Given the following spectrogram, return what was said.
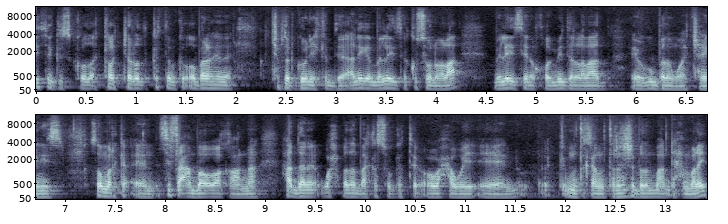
ethicskooda cultureooda customkooda oo chapter gooni ka diray aniga malaysia ku soo noolaa. Malaysiana qowmiyadda labaad ee ugu badan waa chinese. So marka si fiican baa u aqaanaa. Haddana wax badan baa ka soo gatay oo waxa mataqaana tarasho badan baan dhex maray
